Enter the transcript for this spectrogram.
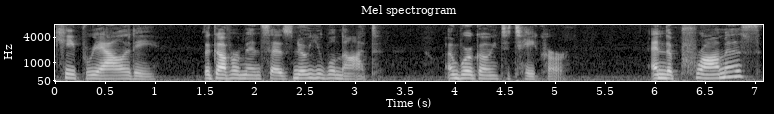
keep reality, the government says, No, you will not, and we're going to take her. And the promise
